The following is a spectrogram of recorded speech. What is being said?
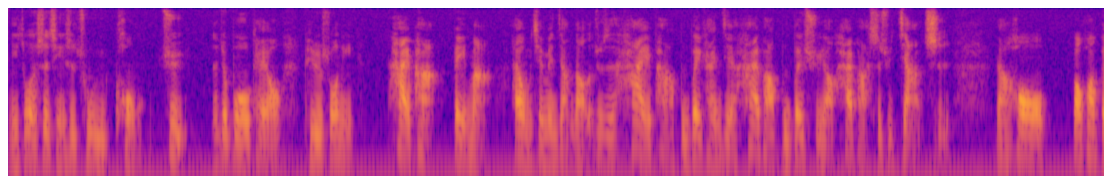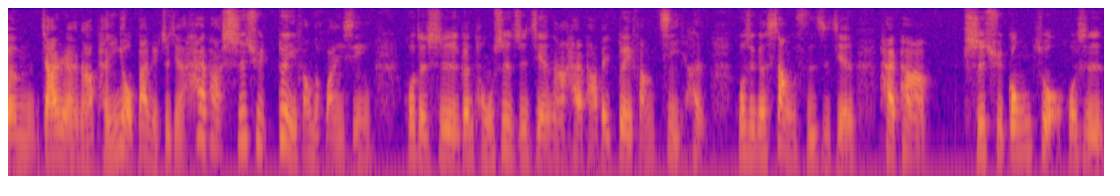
你做的事情是出于恐惧，那就不 OK 哦。譬如说你害怕被骂，还有我们前面讲到的，就是害怕不被看见，害怕不被需要，害怕失去价值，然后。包括跟家人啊、朋友、伴侣之间害怕失去对方的欢心，或者是跟同事之间啊害怕被对方记恨，或是跟上司之间害怕失去工作，或是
